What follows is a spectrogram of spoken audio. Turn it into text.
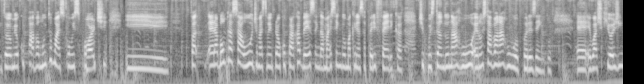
Então eu me ocupava muito mais com o esporte e era bom pra saúde, mas também pra ocupar a cabeça, ainda mais sendo uma criança periférica, tipo, estando na rua. Eu não estava na rua, por exemplo. É, eu acho que hoje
